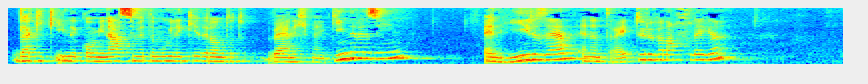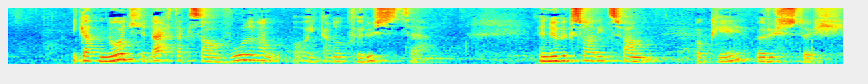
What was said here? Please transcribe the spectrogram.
dat ik in de combinatie met de moeilijkheden rond het weinig mijn kinderen zien en hier zijn en een traject durven afleggen. Ik had nooit gedacht dat ik zou voelen van, oh, ik kan ook gerust zijn. En nu heb ik zoiets van, oké, rustig.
